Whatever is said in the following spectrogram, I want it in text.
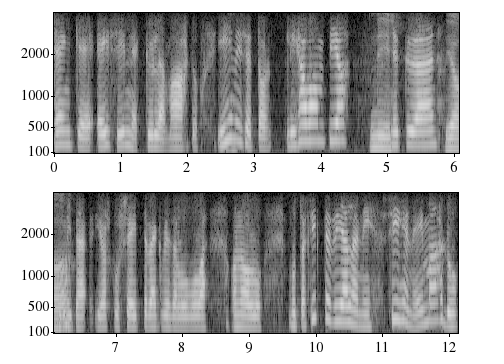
henkeä ei sinne kyllä mahdu. Ihmiset on lihavampia niin. nykyään Joo. kuin mitä joskus 70-luvulla on ollut. Mutta sitten vielä, niin siihen ei mahdu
